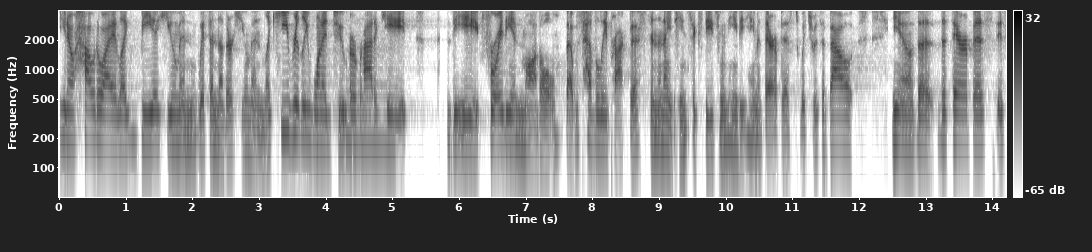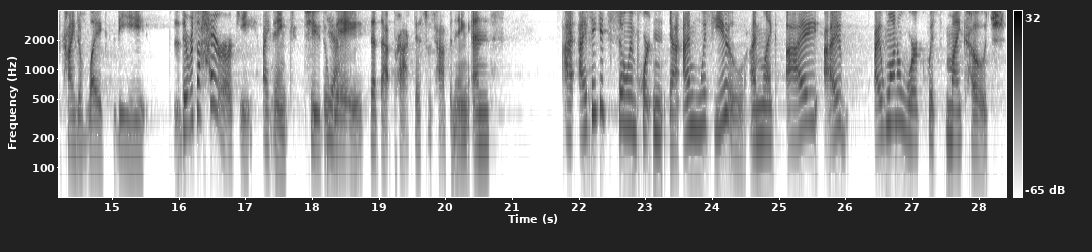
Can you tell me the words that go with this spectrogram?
you know how do i like be a human with another human like he really wanted to mm. eradicate the freudian model that was heavily practiced in the 1960s when he became a therapist which was about you know the the therapist is kind of like the there was a hierarchy i think to the yeah. way that that practice was happening and I, I think it's so important i'm with you i'm like i i I want to work with my coach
